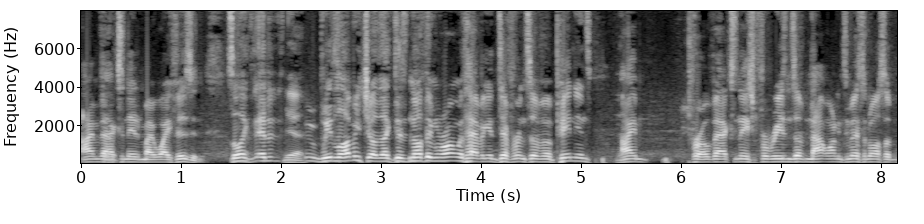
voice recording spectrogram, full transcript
I'm vaccinated. My wife isn't. So, like, Yeah. we love each other. Like, there's nothing wrong with having a difference of opinions. I'm pro-vaccination for reasons of not wanting to miss, and also,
